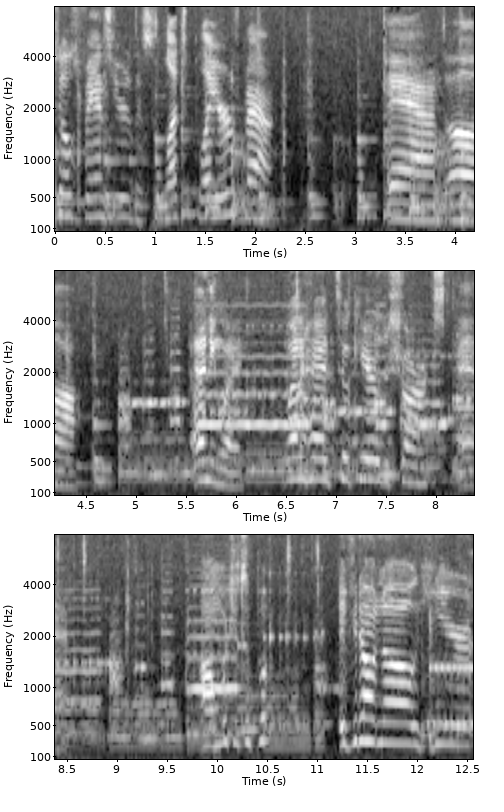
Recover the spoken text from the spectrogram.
Hills fans here. This is Let's Play Earthbound. And, uh, anyway, went ahead, took care of the sharks, and, um, which is, suppo- if you don't know, here,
